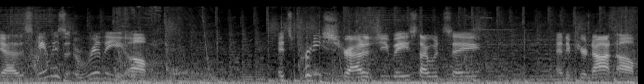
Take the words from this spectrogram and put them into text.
Yeah, this game is really, um, it's pretty strategy based, I would say. And if you're not, um,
